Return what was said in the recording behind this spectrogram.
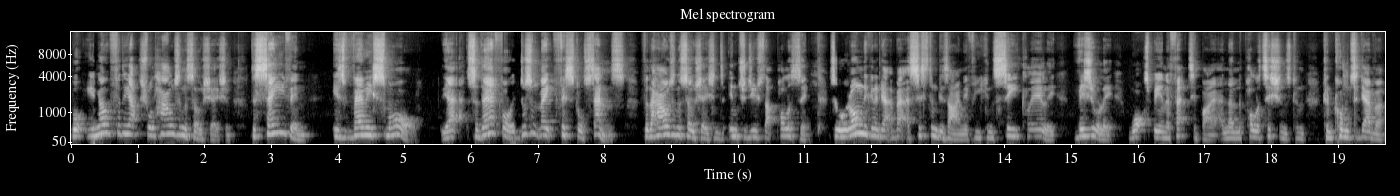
But you know, for the actual housing association, the saving is very small. Yeah. So therefore, it doesn't make fiscal sense for the housing association to introduce that policy. So we're only going to get a better system design if you can see clearly, visually, what's being affected by it, and then the politicians can can come together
